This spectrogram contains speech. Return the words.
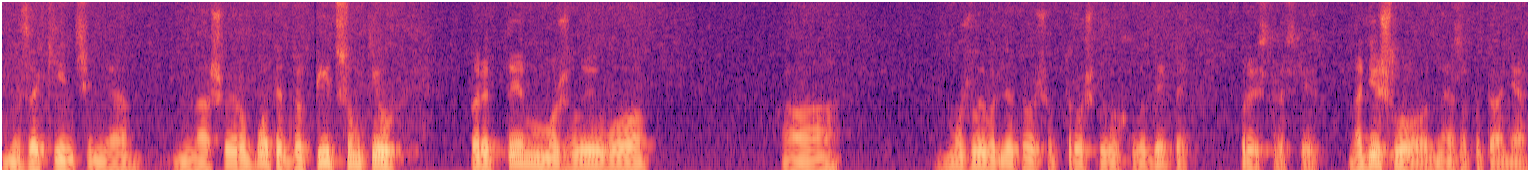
закінчення нашої роботи, до підсумків. Перед тим, можливо, а, можливо, для того, щоб трошки охолодити пристрасті, надійшло одне запитання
